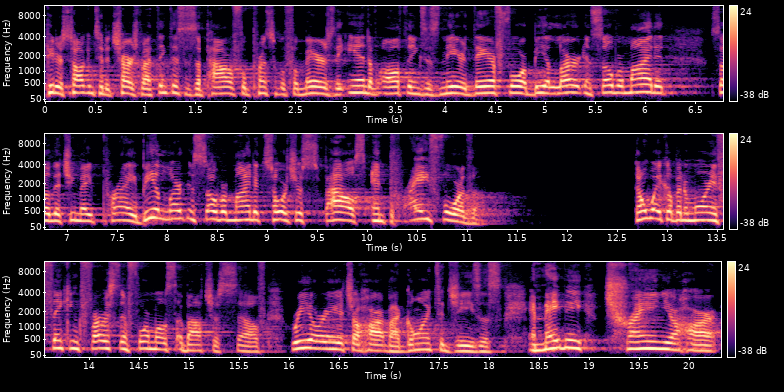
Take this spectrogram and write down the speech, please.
Peter's talking to the church, but I think this is a powerful principle for marriage. The end of all things is near. Therefore, be alert and sober minded so that you may pray. Be alert and sober minded towards your spouse and pray for them. Don't wake up in the morning thinking first and foremost about yourself. Reorient your heart by going to Jesus and maybe train your heart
